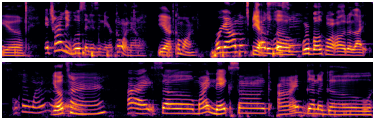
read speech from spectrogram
Yeah, And Charlie Wilson is in there. Come on now. yeah. Come on. Rihanna, Yeah. Charlie so Wilson. we're both going all of the lights. Okay, wow. Your turn. All right, so my next song, I'm gonna go.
